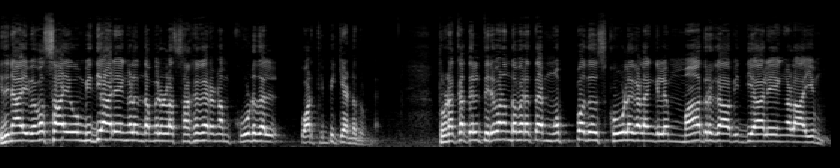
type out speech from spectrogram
ഇതിനായി വ്യവസായവും വിദ്യാലയങ്ങളും തമ്മിലുള്ള സഹകരണം കൂടുതൽ വർദ്ധിപ്പിക്കേണ്ടതുണ്ട്. തുടക്കത്തിൽ തിരുവനന്തപുരത്തെ മുപ്പത് സ്കൂളുകളെങ്കിലും മാതൃകാ വിദ്യാലയങ്ങളായും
